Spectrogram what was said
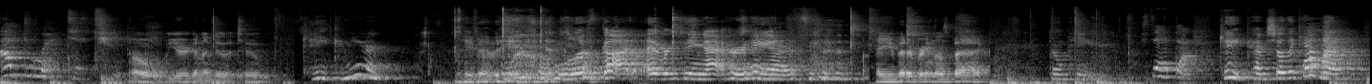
I'll do it too. Oh, you're gonna do it too? Okay, come here. Hey, baby. Liv got everything at her hands. hey, you better bring those back. Don't pee. Say that. Okay, come show the camera.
